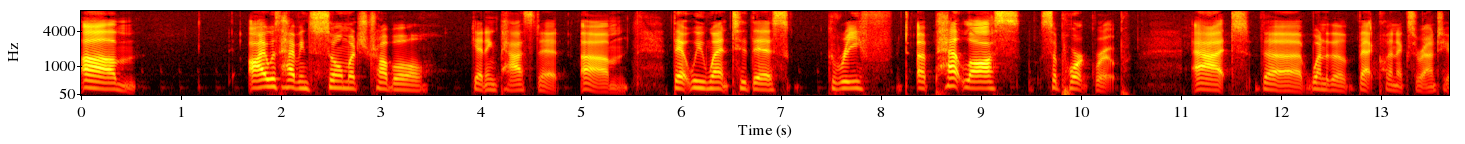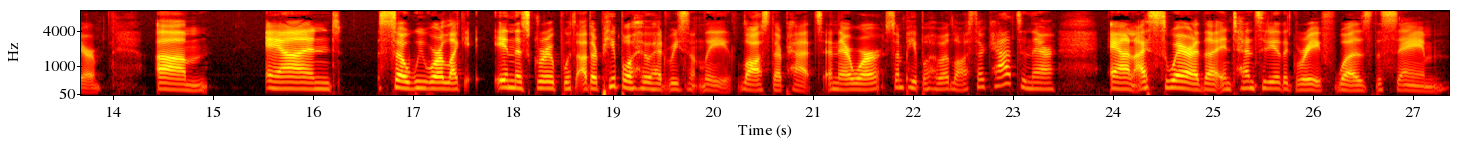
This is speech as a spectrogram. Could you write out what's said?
Um, I was having so much trouble getting past it um, that we went to this grief, a pet loss support group. at the one of the vet clinics around here. Um, and so we were like in this group with other people who had recently lost their pets and there were some people who had lost their cats in there and i swear the intensity of the grief was the same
